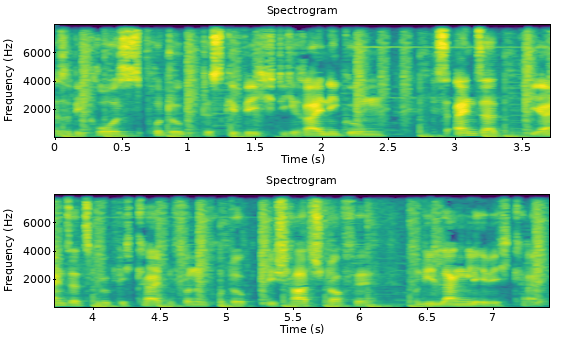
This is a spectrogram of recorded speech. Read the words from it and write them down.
also wie groß das Produkt, das Gewicht, die Reinigung, Einsatz, die Einsatzmöglichkeiten von dem Produkt, die Schadstoffe und die Langlebigkeit.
